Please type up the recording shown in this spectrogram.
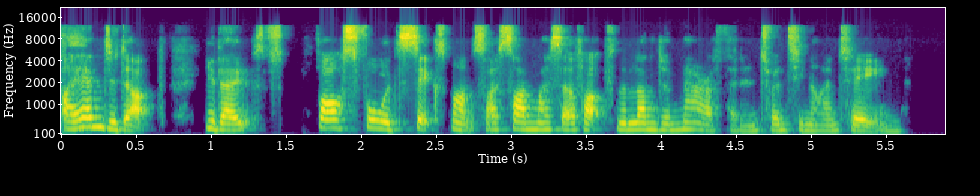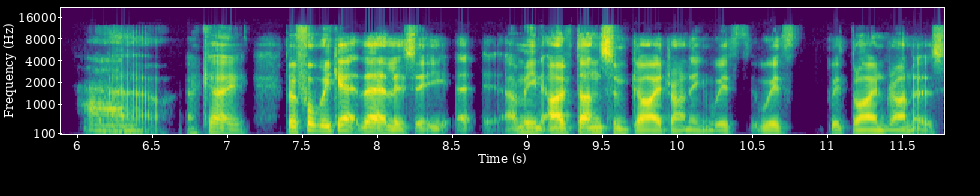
I ended up, you know, fast forward six months, I signed myself up for the London Marathon in 2019. Um, wow. Okay. Before we get there, Lizzi, uh, I mean, I've done some guide running with with with blind runners,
